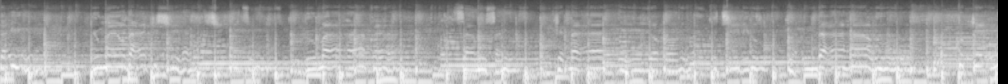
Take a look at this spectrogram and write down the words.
たい夢を抱きしめしいまって寒さに負けないように唇噛んだ春時計の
